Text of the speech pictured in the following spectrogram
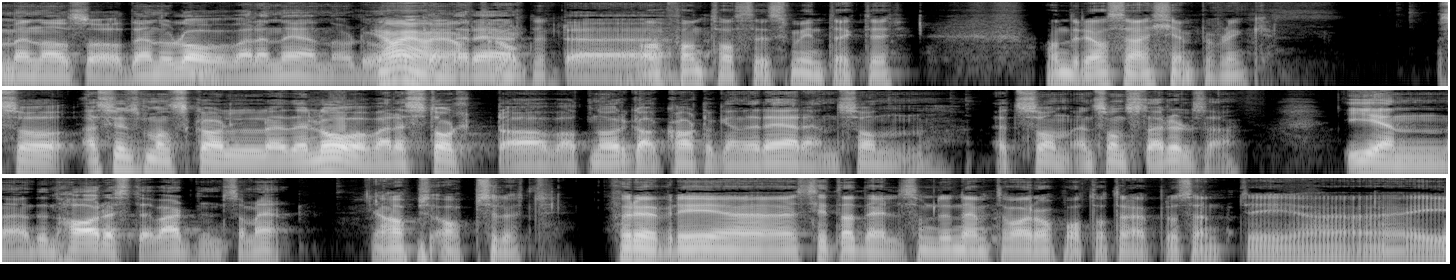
men altså, det er noe lov å være ned når du ja, har ja, generert ja, uh, ja, Fantastisk med inntekter. Andreas er kjempeflink. Så jeg syns man skal Det er lov å være stolt av at Norge har klart å generere en sånn, sånn, en sånn størrelse i en, den hardeste verden som er. Ja, absolutt. For øvrig, uh, Citadel, som du nevnte, var opp 38 i, uh, i,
